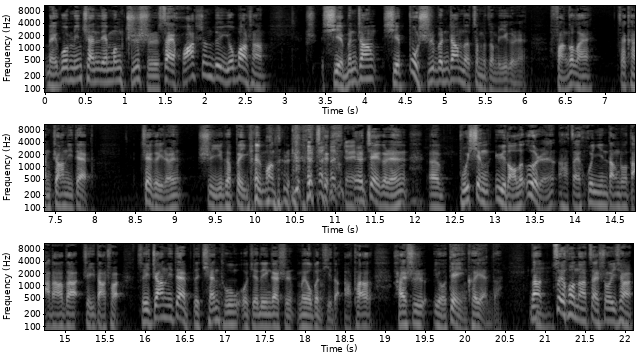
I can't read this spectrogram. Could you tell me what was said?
美国民权联盟指使，在《华盛顿邮报》上写文章、写不实文章的这么这么一个人。反过来再看 Johnny Depp，这个人是一个被冤枉的人。这这个人呃不幸遇到了恶人啊，在婚姻当中哒哒哒这一大串。所以 Johnny Depp 的前途，我觉得应该是没有问题的啊，他还是有电影可演的。那最后呢，再说一下。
